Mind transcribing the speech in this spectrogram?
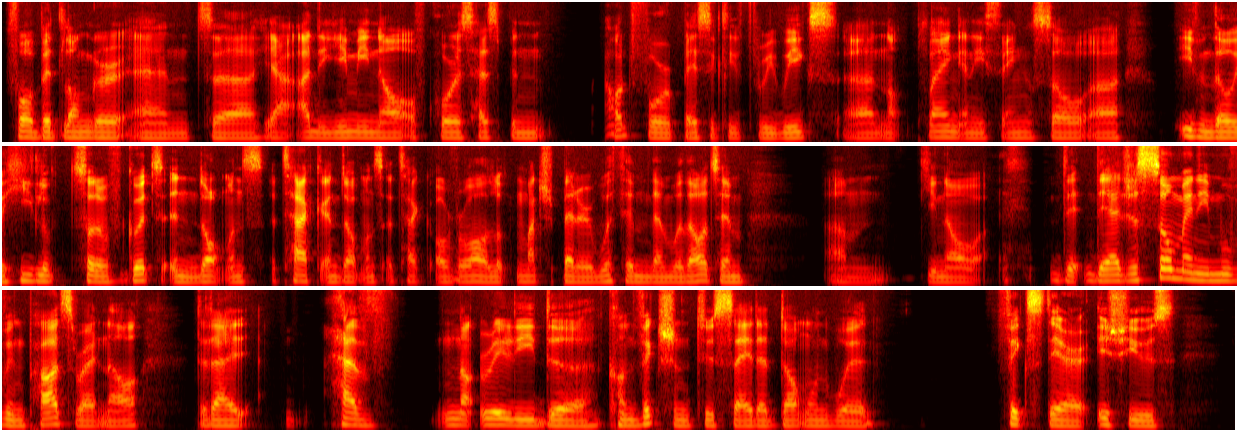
for a bit longer. And uh, yeah, Adeyemi now, of course, has been out for basically three weeks, uh, not playing anything. So even though he looked sort of good in Dortmund's attack and Dortmund's attack overall looked much better with him than without him, um, you know, th- there are just so many moving parts right now that I have not really the conviction to say that Dortmund will fix their issues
